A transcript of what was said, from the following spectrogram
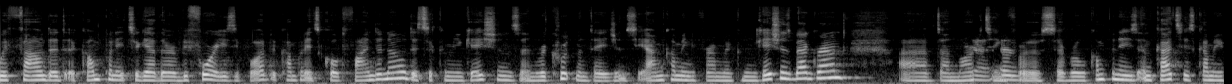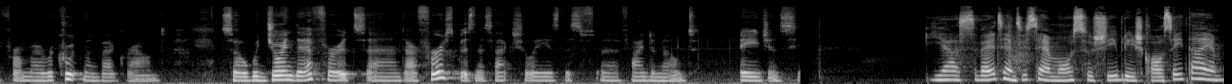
we founded a company together before EasyPot. The company is called Find a Node. It's a communications and recruitment agency. I'm coming from a communications background. I've done marketing yeah, for several companies, and Katya is coming from a recruitment background. So we joined the efforts, and our first business actually is this uh, Find a Node agency. Jā, sveiciens visiem mūsu šī brīža klausītājiem.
